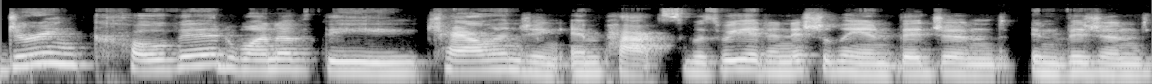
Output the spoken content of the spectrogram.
during COVID, one of the challenging impacts was we had initially envisioned envisioned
